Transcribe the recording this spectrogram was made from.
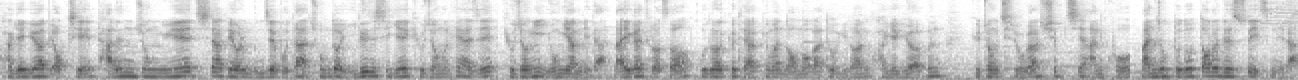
과계교합 역시 다른 종류의 치아 배열 문제보다 좀 더 이른 시기에 교정을 해야지 교정이 용이합니다. 나이가 들어서 고등학교, 대학교만 넘어가도 이러한 과계교합은 교정 치료가 쉽지 않고 만족도도 떨어질 수 있습니다.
